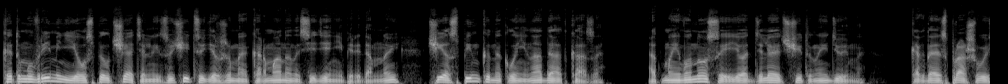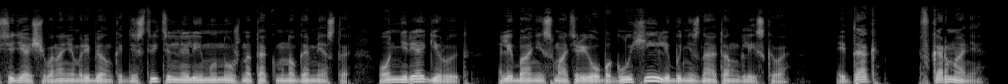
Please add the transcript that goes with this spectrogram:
К этому времени я успел тщательно изучить содержимое кармана на сиденье передо мной, чья спинка наклонена до отказа. От моего носа ее отделяют считанные дюймы. Когда я спрашиваю сидящего на нем ребенка, действительно ли ему нужно так много места, он не реагирует. Либо они с матерью оба глухие, либо не знают английского. Итак, в кармане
